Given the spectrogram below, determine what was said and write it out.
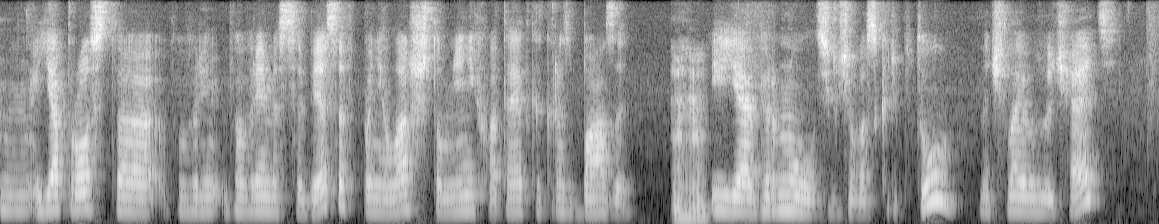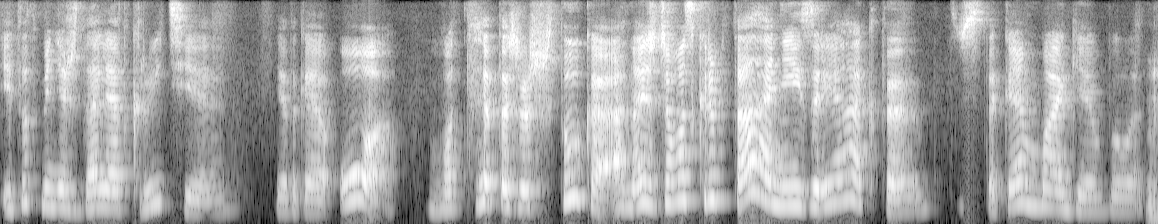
Я просто во время, во время собесов поняла, что мне не хватает как раз базы. Угу. И я вернулась к JavaScript, начала его изучать. И тут меня ждали открытия. Я такая, о, вот эта же штука, она из JavaScript, а не из React. То есть такая магия была. Угу.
